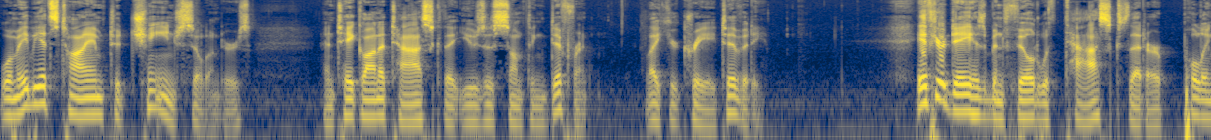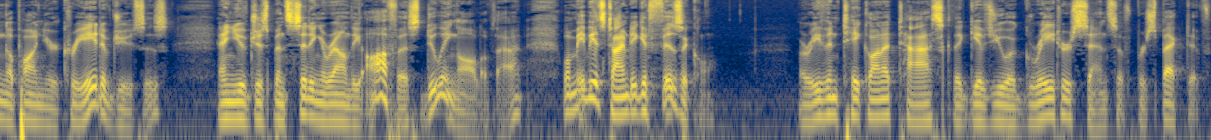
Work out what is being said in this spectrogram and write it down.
well, maybe it's time to change cylinders and take on a task that uses something different, like your creativity. If your day has been filled with tasks that are pulling upon your creative juices, and you've just been sitting around the office doing all of that, well, maybe it's time to get physical or even take on a task that gives you a greater sense of perspective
